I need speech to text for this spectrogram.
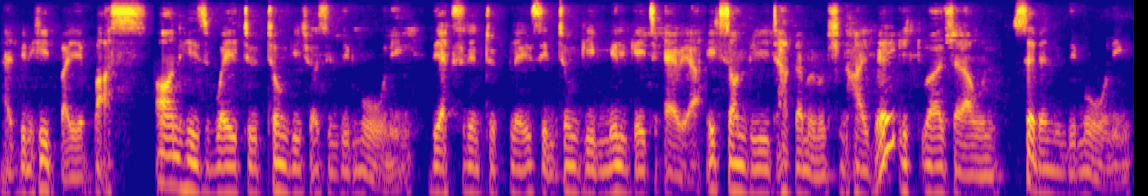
had been hit by a bus on his way to Tongi. It was in the morning. The accident took place in Tongi Millgate area. It's on the Dhaka highway. It was around 7 in the morning.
